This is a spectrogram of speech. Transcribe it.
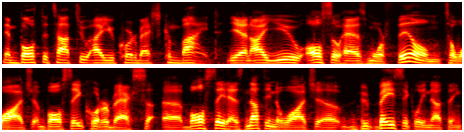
than both the top two IU quarterbacks combined. Yeah, and IU also has more film to watch. of Ball State quarterbacks, uh, Ball State has nothing to watch, uh, basically nothing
